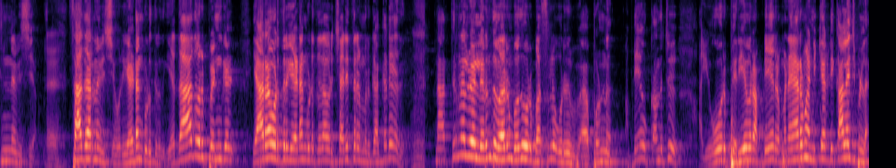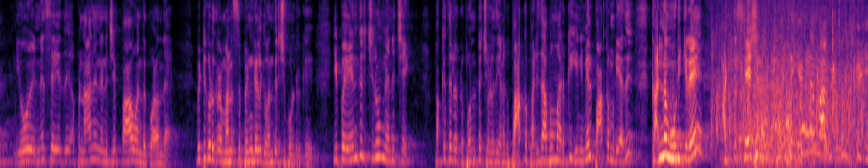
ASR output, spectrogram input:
சின்ன விஷயம். சாதாரண விஷயம் ஒரு இடம் கொடுக்கறதுக்கு. ஏதாவது ஒரு பெண்கள் யாரோ ஒருத்தருக்கு இடம் கொடுத்ததா ஒரு சரித்திரம் இருக்கா? கிடையாது. நான் திருநெல்வேலியில இருந்து வரும்போது ஒரு பஸ்ல ஒரு பொண்ணு அப்படியே உட்காந்துட்டு ஐயோ ஒரு பெரியவர் அப்படியே ரொம்ப நேரமா நிக்காருடி காலேஜ் பிள்ளை. ஐயோ என்ன செய்யுது? அப்ப நானும் நினைச்சேன் பாவம் இந்த குழந்தை. விட்டு கொடுக்குற மனசு பெண்களுக்கு வந்துருச்சு போல் இருக்கு. இப்போ எந்திரிச்சிடும்னு நினைச்சேன். பக்கத்தில் இருக்க பொண்ணுகிட்ட சொல்லுது எனக்கு பார்க்க பரிதாபமாக இருக்குது இனிமேல் பார்க்க முடியாது. கண்ணை மூடிக்கிறேன் அடுத்த ஸ்டேஷன் என்னம்மா விட்டு கொடுக்குறீங்க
